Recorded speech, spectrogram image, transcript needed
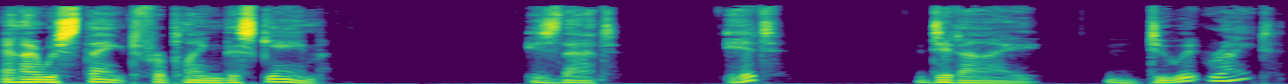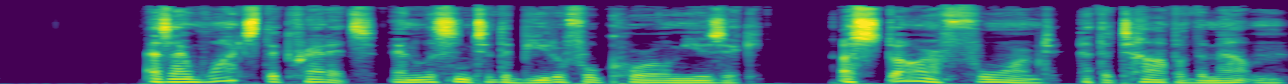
and I was thanked for playing this game. Is that it? Did I do it right? As I watched the credits and listened to the beautiful choral music, a star formed at the top of the mountain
